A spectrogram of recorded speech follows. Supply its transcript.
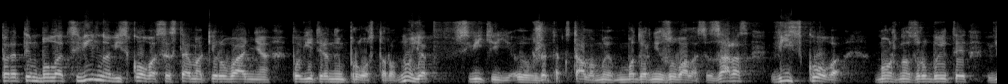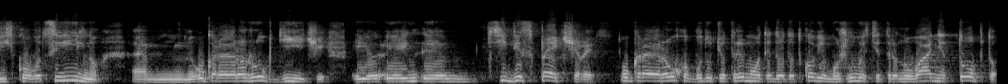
перед тим була цивільно-військова система керування повітряним простором. Ну як в світі е, вже так стало, ми модернізувалися. Зараз військова можна зробити військово-цивільну ем, Украерорух діючі. І, і, і, ці диспетчери Украероруху будуть отримувати додаткові можливості тренування. Тобто,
